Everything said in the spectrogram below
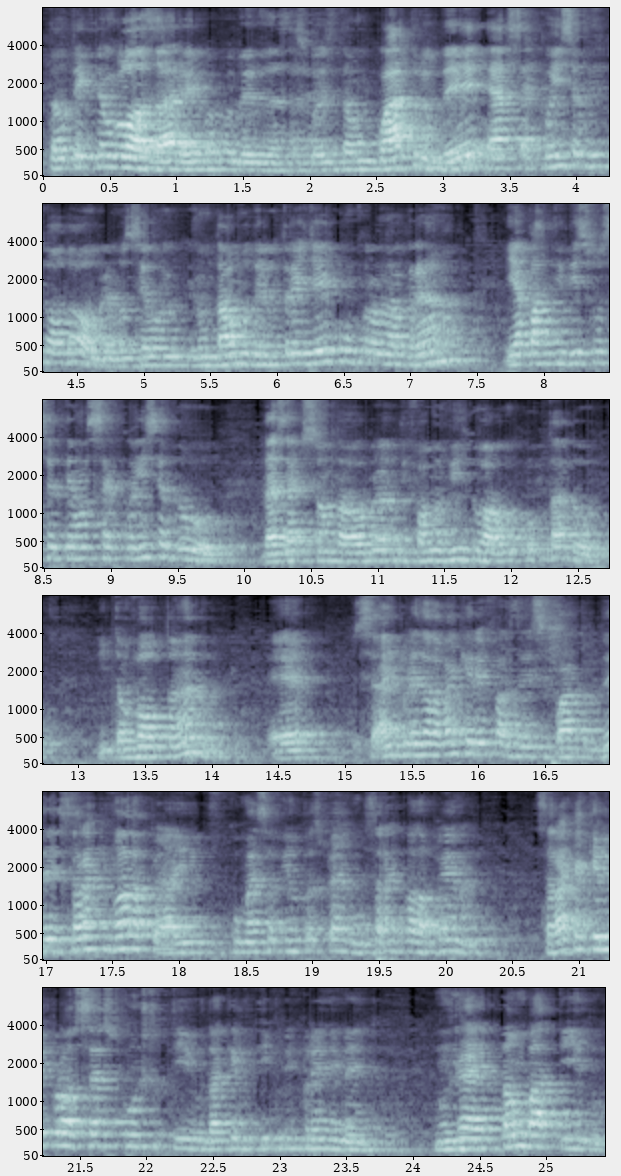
Então tem que ter um glossário aí para poder dizer essas coisas. Então 4D é a sequência virtual da obra. É Você juntar o modelo 3D com o cronograma e a partir disso você tem uma sequência do, da execução da obra de forma virtual no computador. Então voltando, é, se a empresa ela vai querer fazer esse 4D, será que vale a pena? Aí começa a vir outras perguntas. Será que vale a pena? Será que aquele processo construtivo daquele tipo de empreendimento não já é tão batido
